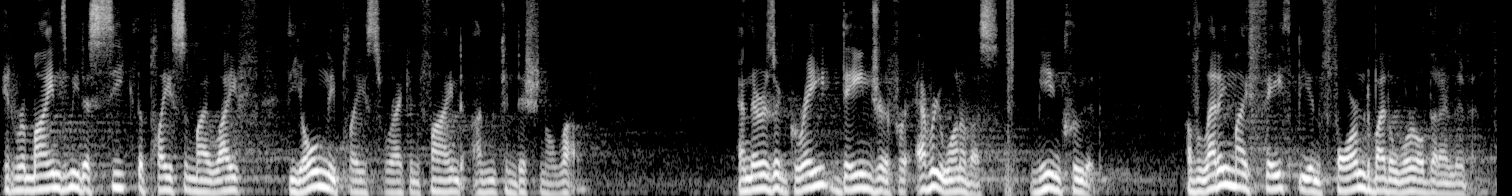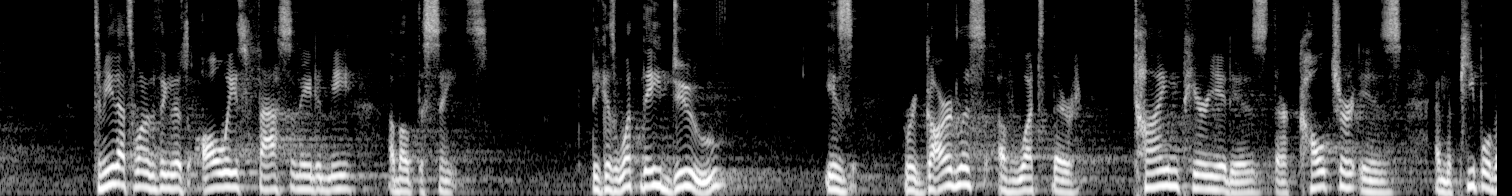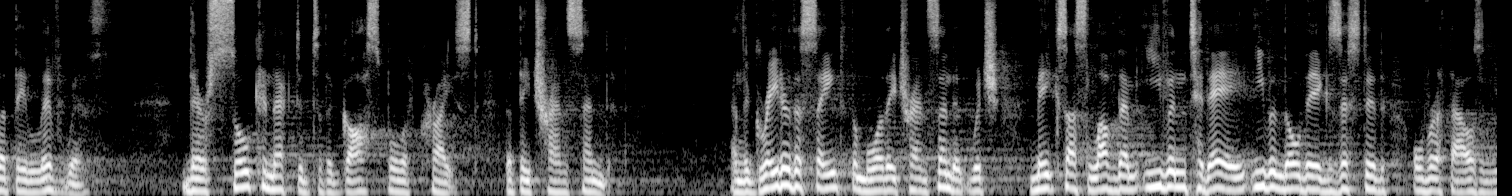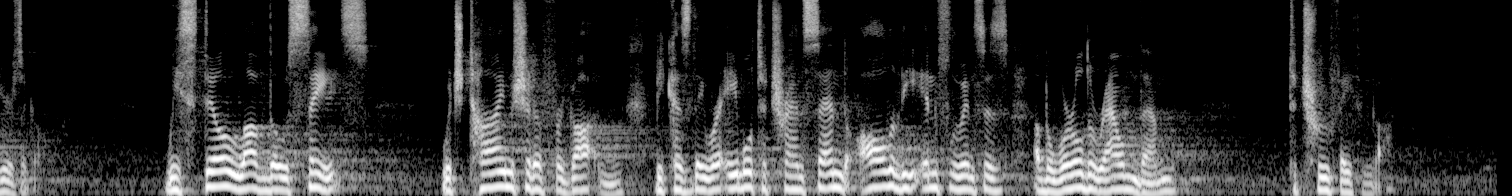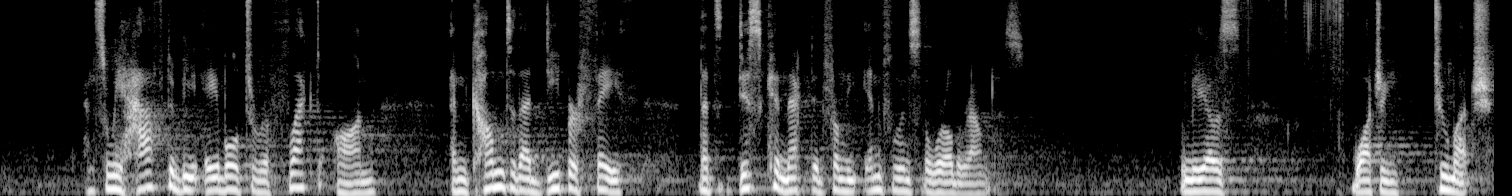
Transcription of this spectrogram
It reminds me to seek the place in my life, the only place where I can find unconditional love. And there is a great danger for every one of us, me included, of letting my faith be informed by the world that I live in. To me, that's one of the things that's always fascinated me about the saints. Because what they do is, regardless of what their time period is, their culture is, and the people that they live with, they're so connected to the gospel of Christ that they transcend it. And the greater the saint, the more they transcend it, which makes us love them even today, even though they existed over a thousand years ago. We still love those saints which time should have forgotten because they were able to transcend all of the influences of the world around them to true faith in God. And so we have to be able to reflect on and come to that deeper faith that's disconnected from the influence of the world around us. For me, I was watching too much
